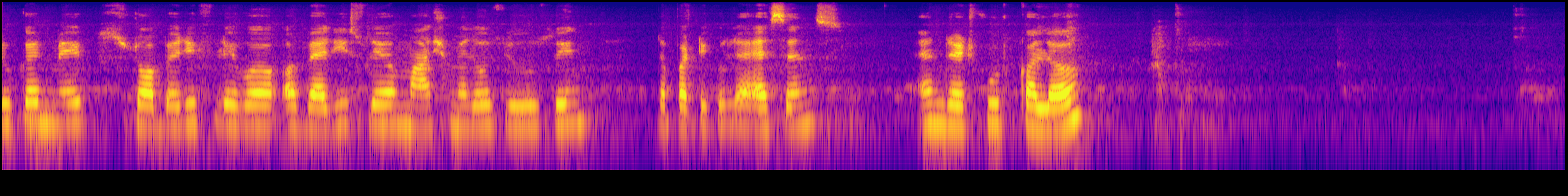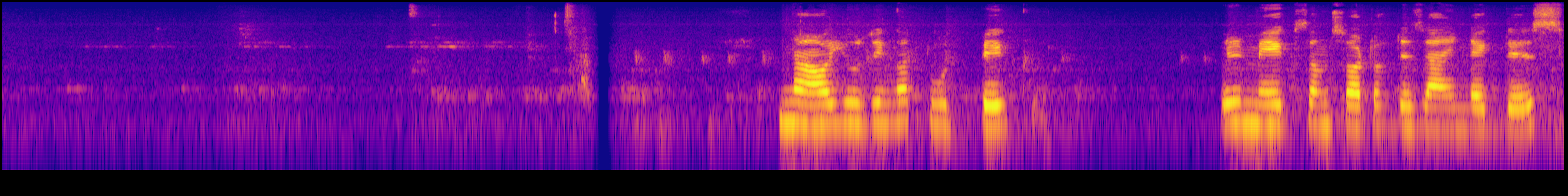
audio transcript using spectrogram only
you can make strawberry flavor or berries flavor marshmallows using the particular essence and red food color. Now using a toothpick will make some sort of design like this.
